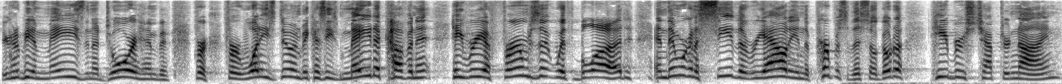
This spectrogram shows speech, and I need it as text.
You're going to be amazed and adore him for, for what he's doing because he's made a covenant. He reaffirms it with blood. And then we're going to see the reality and the purpose of this. So go to Hebrews chapter 9,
